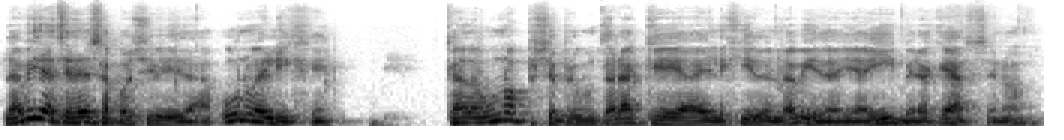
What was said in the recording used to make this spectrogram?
la vida te da esa posibilidad, uno elige, cada uno se preguntará qué ha elegido en la vida y ahí verá qué hace, ¿no?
